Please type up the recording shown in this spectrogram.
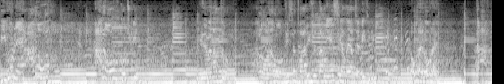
Výborne, áno. Áno, kočky. Ideme na to. Áno, áno, ty sa tváriš, že tam nie si, ale ja ťa vidím. Dobre, dobre. Tak.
